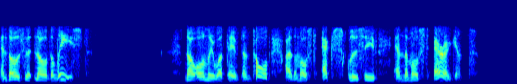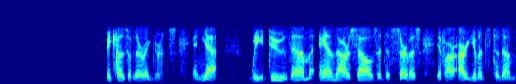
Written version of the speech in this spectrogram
And those that know the least know only what they've been told are the most exclusive and the most arrogant because of their ignorance. And yet, we do them and ourselves a disservice if our arguments to them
